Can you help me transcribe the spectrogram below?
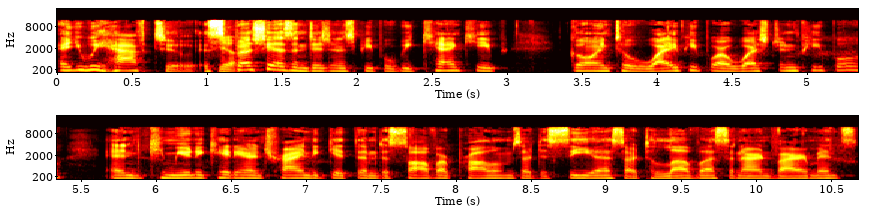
and we have to, especially as Indigenous people. We can't keep going to white people or Western people and communicating and trying to get them to solve our problems or to see us or to love us in our environments.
